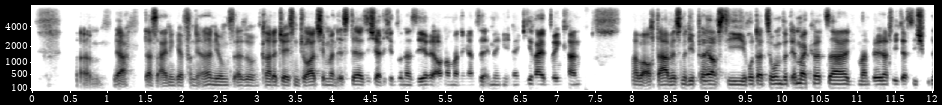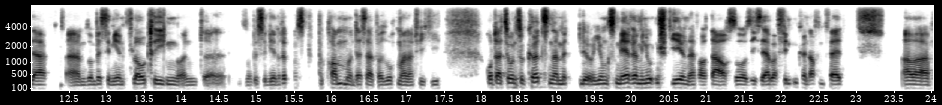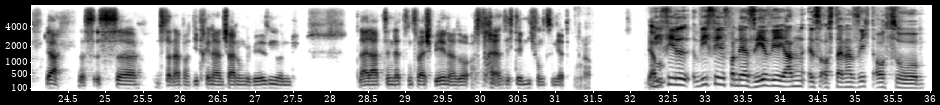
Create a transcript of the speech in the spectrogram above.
ähm, ja, dass einige von den anderen Jungs, also gerade Jason George jemand ist, der sicherlich in so einer Serie auch nochmal eine ganze Menge Energie reinbringen kann. Aber auch da wissen wir die Playoffs, die Rotation wird immer kürzer. Man will natürlich, dass die Spieler ähm, so ein bisschen ihren Flow kriegen und äh, so ein bisschen ihren Rhythmus bekommen. Und deshalb versucht man natürlich die Rotation zu kürzen, damit die Jungs mehrere Minuten spielen und einfach da auch so sich selber finden können auf dem Feld. Aber ja, das ist, äh, ist dann einfach die Trainerentscheidung gewesen und leider hat es in den letzten zwei Spielen, also aus Bayern Sicht, dem nicht funktioniert. Ja. Ja. Wie viel, wie viel von der Serie, Jan, ist aus deiner Sicht auch so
